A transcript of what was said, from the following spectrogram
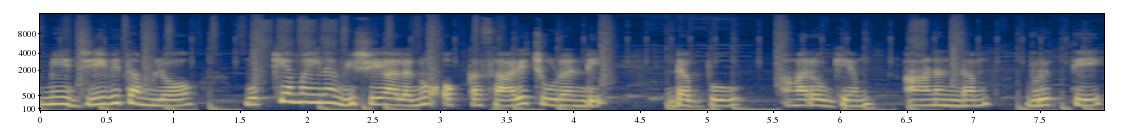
మీ జీవితంలో ముఖ్యమైన విషయాలను ఒక్కసారి చూడండి. డబ్బు ఆరోగ్యం ఆనందం వృత్తి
